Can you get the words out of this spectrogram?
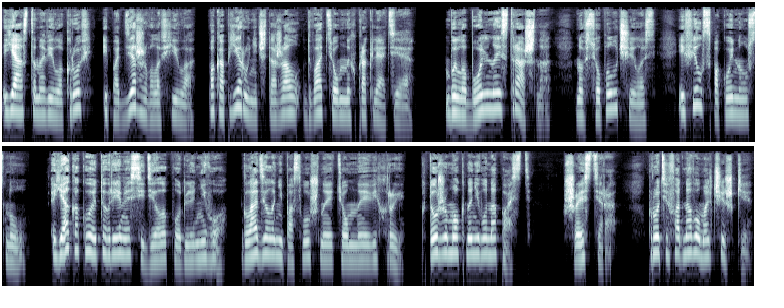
Я остановила кровь и поддерживала Фила, пока Пьер уничтожал два темных проклятия. Было больно и страшно, но все получилось, и Фил спокойно уснул. Я какое-то время сидела подле него, гладила непослушные темные вихры. Кто же мог на него напасть? Шестеро. Против одного мальчишки,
